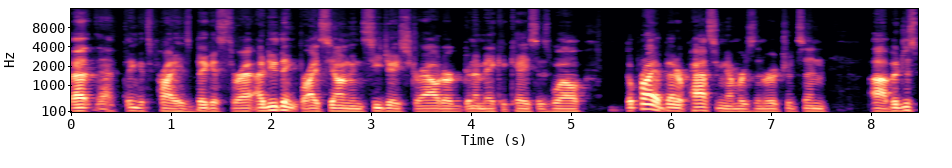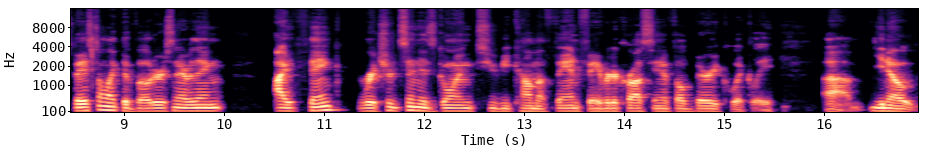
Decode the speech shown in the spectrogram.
that. I think it's probably his biggest threat. I do think Bryce Young and C.J. Stroud are gonna make a case as well. They'll probably have better passing numbers than Richardson, uh, but just based on like the voters and everything, I think Richardson is going to become a fan favorite across the NFL very quickly. Um, you know,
